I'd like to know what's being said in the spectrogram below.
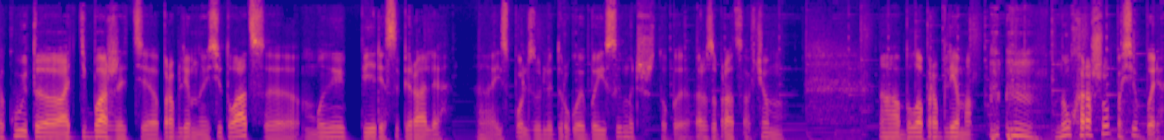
какую-то отдебажить э, проблемную ситуацию мы пересобирали, э, использовали другой image, чтобы разобраться, в чем а, была проблема. ну, хорошо, спасибо, Боря.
